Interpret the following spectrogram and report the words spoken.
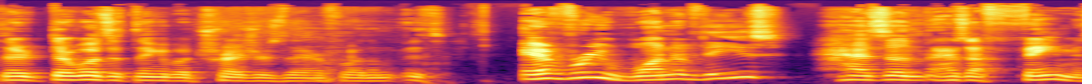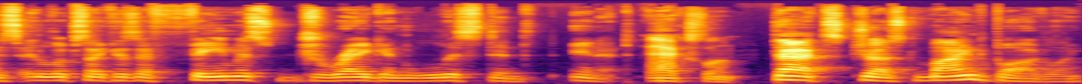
There there was a thing about treasures there for them. It's every one of these has a has a famous. It looks like has a famous dragon listed in it. Excellent. That's just mind boggling.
